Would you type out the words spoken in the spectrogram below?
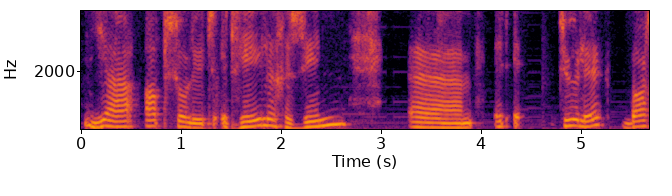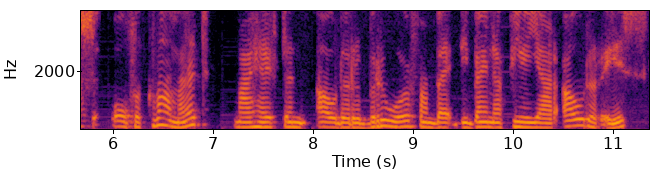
Ja, absoluut. Het hele gezin. Ehm, het, tuurlijk, Bas overkwam het. Maar hij heeft een oudere broer van bij, die bijna vier jaar ouder is.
